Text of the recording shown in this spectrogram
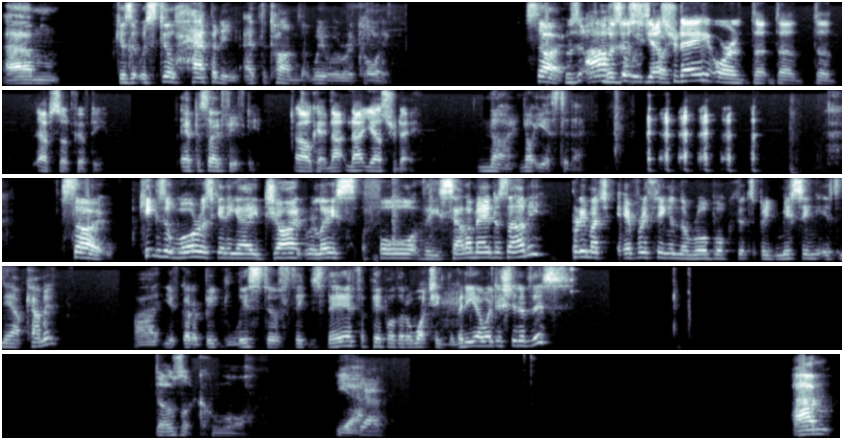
um, because it was still happening at the time that we were recording. So Was it was this spoke- yesterday or the the the episode fifty? Episode fifty. Oh, okay, not not yesterday. No, not yesterday. So, Kings of War is getting a giant release for the Salamanders army. Pretty much everything in the rulebook that's been missing is now coming. Uh, you've got a big list of things there for people that are watching the video edition of this. Those look cool. Yeah. Yeah. Um,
